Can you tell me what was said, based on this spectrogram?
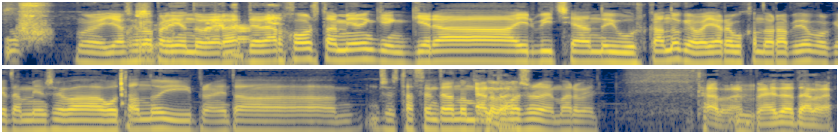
Uf, Bueno, ya se va perdiendo. De, de Dark Horse también, quien quiera ir bicheando y buscando, que vaya rebuscando rápido porque también se va agotando y Planeta se está centrando un poquito Tarda. más en lo de Marvel. Tarda, Mm. planeta tarda.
